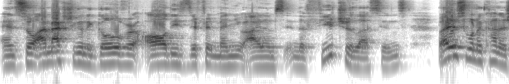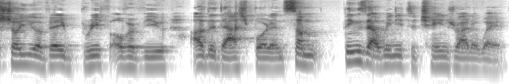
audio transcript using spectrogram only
And so I'm actually going to go over all these different menu items in the future lessons, but I just want to kind of show you a very brief overview of the dashboard and some things that we need to change right away.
